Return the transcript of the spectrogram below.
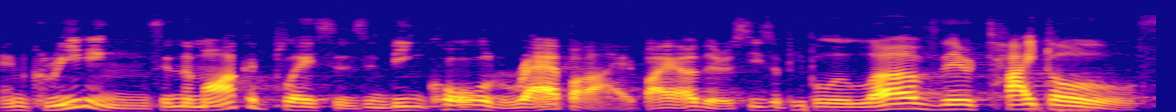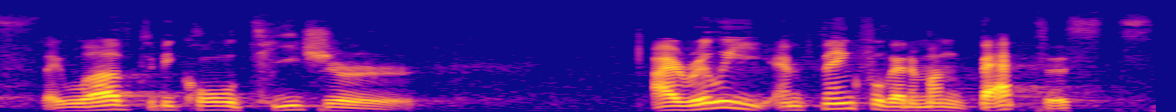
and greetings in the marketplaces and being called rabbi by others. These are people who love their titles, they love to be called teacher. I really am thankful that among Baptists,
